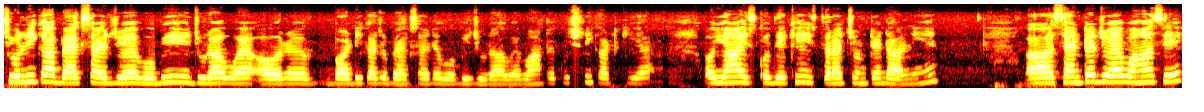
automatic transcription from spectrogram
चोली का बैक साइड जो है वो भी जुड़ा हुआ है और बॉडी का जो बैक साइड है वो भी जुड़ा हुआ है। वहाँ पे कुछ नहीं कट किया। और यहाँ इसको देखें इस तरह चुनटें डालनी है। आ, सेंटर जो है वहाँ से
